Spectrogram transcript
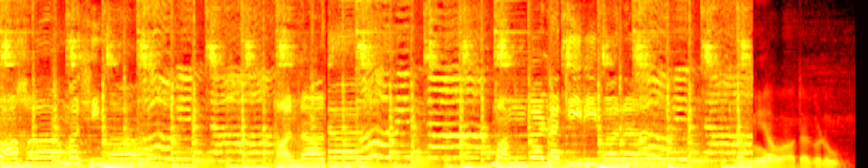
మహామహిమ ಅನಾಥ. ಮಂಗಳಗಿರಿವರ. ಧನ್ಯವಾದಗಳು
